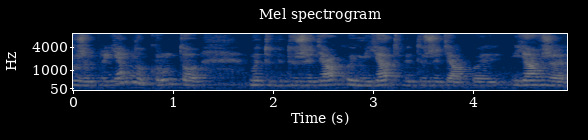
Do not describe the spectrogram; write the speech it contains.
дуже приємно, круто. Ми тобі дуже дякуємо. і Я тобі дуже дякую. Я вже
